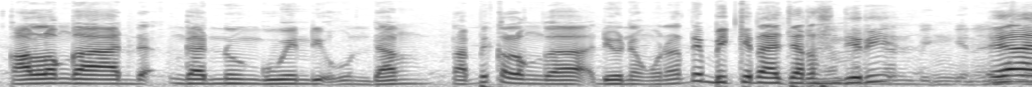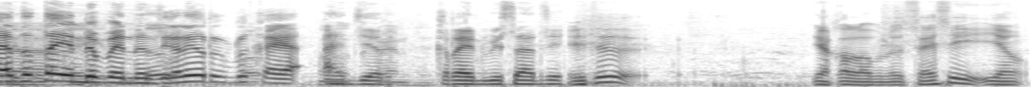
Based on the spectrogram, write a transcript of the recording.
kalau nggak ada nggak nungguin diundang tapi kalau nggak diundang-undang tuh bikin acara sendiri Yang bikin aja. ya itu tuh Nah, independen itu- sekali itu kayak oh, anjir keren. keren bisa sih itu ya kalau menurut saya sih yang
